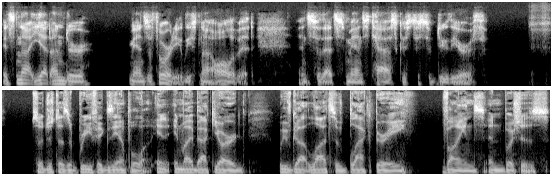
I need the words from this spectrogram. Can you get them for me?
It's not yet under man's authority, at least not all of it. And so that's man's task is to subdue the earth. So just as a brief example, in, in my backyard, we've got lots of blackberry vines and bushes.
